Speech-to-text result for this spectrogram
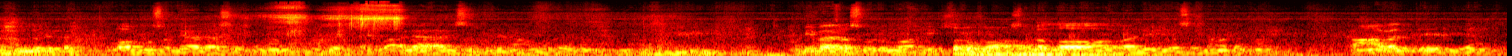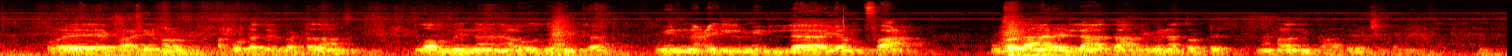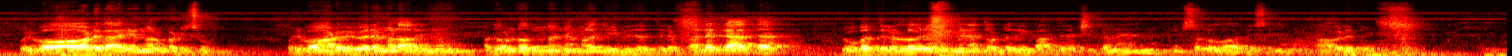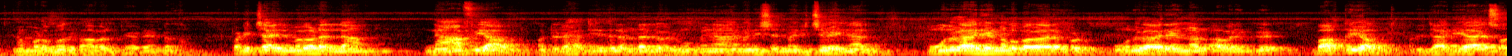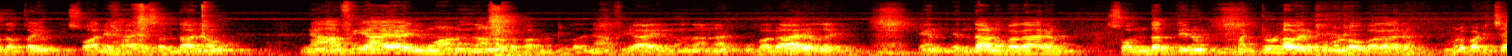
الحمد لله اللهم صل على سيدنا محمد وعلى آل سيدنا مولانا ഹബീബായ റസൂലുള്ളാഹി സല്ലല്ലാഹു അലൈഹി വസല്ലമ തങ്ങൾ കാവൽ തേടിയ കുറേ കാര്യങ്ങളുണ്ട് അക്കൂട്ടത്തിൽ പെട്ടതാണ് اللهم إنا نعوذ بك من علم لا ينفع ഉപകാരമില്ലാത്ത അറിവിനെ തൊട്ട് ഞങ്ങളെ നീ കാത്തു രക്ഷിക്കണം ഒരുപാട് കാര്യങ്ങൾ പഠിച്ചു. ഒരുപാട് വിവരങ്ങൾ അറിഞ്ഞു. അതുകൊണ്ടൊന്നും ഞങ്ങളുടെ ജീവിതത്തിൽ ഫലമില്ലാത്ത രൂപത്തിലുള്ള ഒരു എൽമിനെ തൊട്ട് നീ കാത്തു രക്ഷിക്കണേ എന്ന് നിസ്സല്ലാ അലൈഹി കാവൽ തേടി. നമ്മളും അത് കാവൽ തേടേണ്ടതാണ്. പഠിച്ച എൽമുകളെല്ലാം നാഫിയാവണം. മറ്റൊരു ഹദീസിലുണ്ടല്ലോ ഒരു മുഗ്മിനായ മനുഷ്യൻ മരിച്ചു കഴിഞ്ഞാൽ മൂന്ന് കാര്യങ്ങൾ ഉപകാരപ്പെടും. മൂന്ന് കാര്യങ്ങൾ അവർക്ക് ബാക്കിയാവും. അത് ജാരിയായ സ്വതക്കയും സ്വാലിഹായ സന്താനവും നാഫിയായ ഇൽമുമാണ് എന്നാണ് അവിടെ പറഞ്ഞിട്ടുള്ളത്. നാഫിയായ ഇൽമു എന്ന് പറഞ്ഞാൽ ഉപകാരമുള്ള ഇൽമു. എന്താണ് ഉപകാരം? സ്വന്തത്തിനും മറ്റുള്ളവർക്കുമുള്ള ഉപകാരം. നമ്മൾ പഠിച്ച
